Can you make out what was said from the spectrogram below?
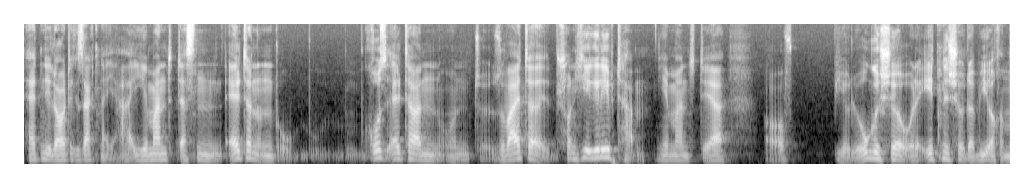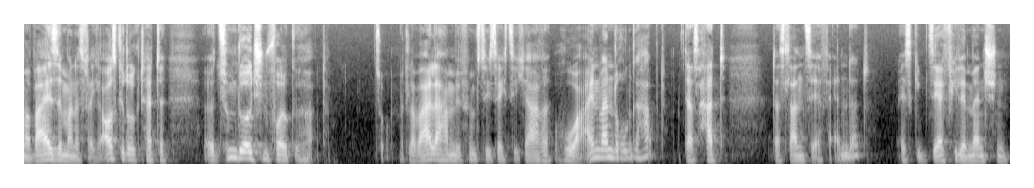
hätten die Leute gesagt, naja, jemand, dessen Eltern und Großeltern und so weiter schon hier gelebt haben. Jemand, der auf biologische oder ethnische oder wie auch immer Weise man das vielleicht ausgedrückt hatte, äh, zum deutschen Volk gehört. So, mittlerweile haben wir 50, 60 Jahre hohe Einwanderung gehabt. Das hat das Land sehr verändert. Es gibt sehr viele Menschen,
